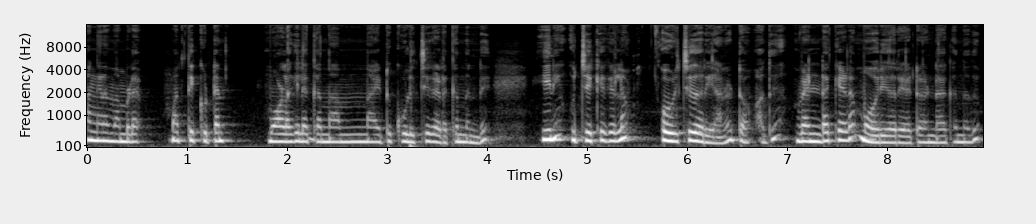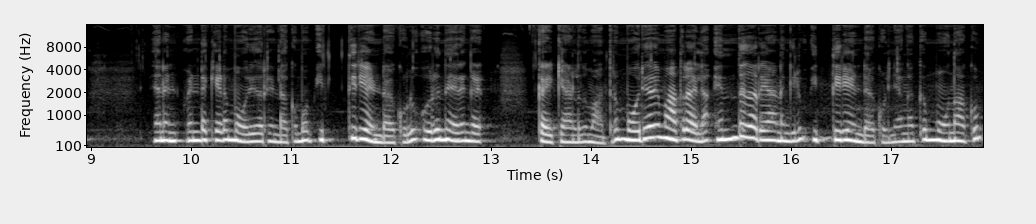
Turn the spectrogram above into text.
അങ്ങനെ നമ്മുടെ മത്തിക്കുട്ടൻ മുളകിലൊക്കെ നന്നായിട്ട് കുളിച്ച് കിടക്കുന്നുണ്ട്. ഇനി ഉച്ചയ്ക്കെല്ലാം ഒഴിച്ചു കറിയാണ് കേട്ടോ അത് വെണ്ടക്കയുടെ മോര് കറിയാട്ടോ ഉണ്ടാക്കുന്നത്. ഞാൻ വെണ്ടക്കയുടെ മോര് കറി ഉണ്ടാക്കുമ്പോൾ ഇത്തിരി ഉണ്ടാക്കുള്ളൂ. ഒരു നേരം കഴി- കഴിക്കാനുള്ളത് മാത്രം. മോര് കറി മാത്രമല്ല എന്ത് കറിയാണെങ്കിലും ഇത്തിരി ഉണ്ടാക്കുള്ളൂ. ഞങ്ങൾക്ക് മൂന്നാക്കും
